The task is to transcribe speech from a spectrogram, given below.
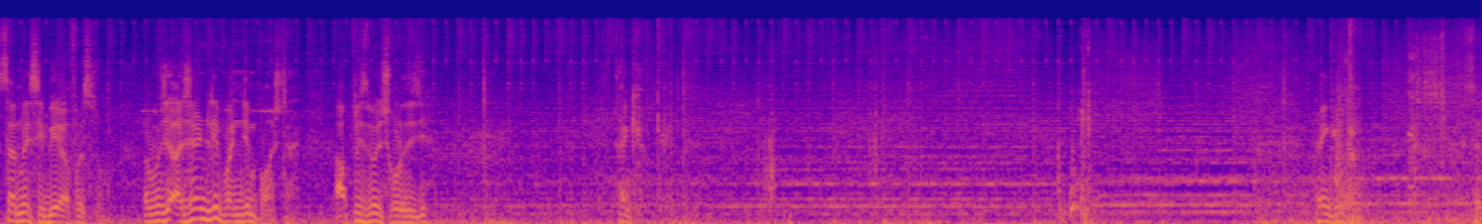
सर मैं सीबीआई ऑफिसर हूँ और मुझे अर्जेंटली पंजिम पहुँचना है। आप प्लीज़ मुझे छोड़ दीजिए। Thank you thank you sir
